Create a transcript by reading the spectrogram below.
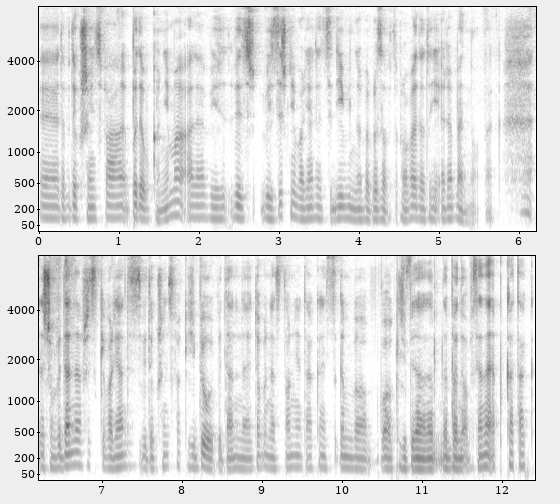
e, do wydokuszeństwa pudełka nie ma, ale fizycznie warianty CD winowe brzozowe do tej ery będą, tak? Zresztą wydane wszystkie warianty z wydokuszeństwa jakieś były wydane na YouTube, na stronie, tak? Na Instagramie była, była jakieś wydane, na pewno opisana epka, tak?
